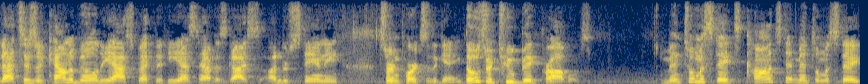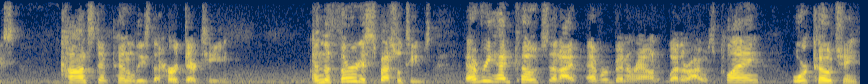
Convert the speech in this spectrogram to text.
that's his accountability aspect that he has to have his guys understanding certain parts of the game. Those are two big problems. Mental mistakes, constant mental mistakes, constant penalties that hurt their team. And the third is special teams. Every head coach that I've ever been around, whether I was playing or coaching,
